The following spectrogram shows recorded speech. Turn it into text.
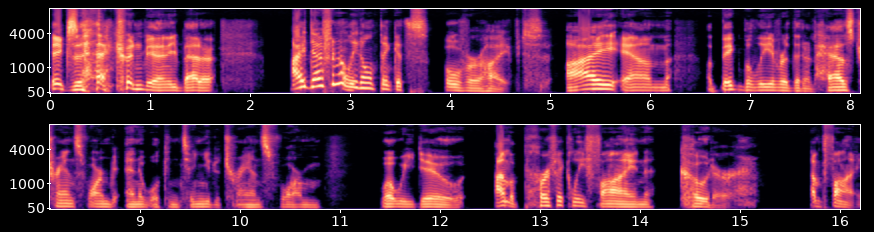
Exactly. Couldn't be any better. I definitely don't think it's overhyped. I am a big believer that it has transformed and it will continue to transform what we do. I'm a perfectly fine coder. I'm fine.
